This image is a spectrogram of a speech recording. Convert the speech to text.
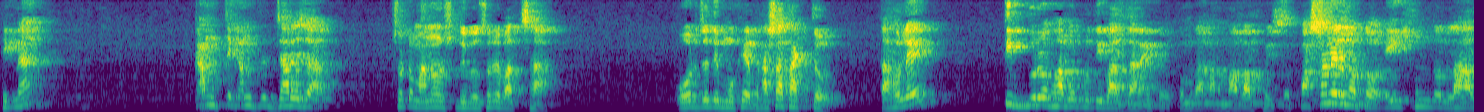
ঠিক না? কানতে কানতে যারে যা ছোট মানুষ, দুই বছরের বাচ্চা, ওর যদি মুখে ভাষা থাকতো, তাহলে তীব্রভাবে প্রতিবাদ জানাইতো, তোমরা আমার মা বাপ হইছো। পাষাণের মতো, এই সুন্দর লাল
